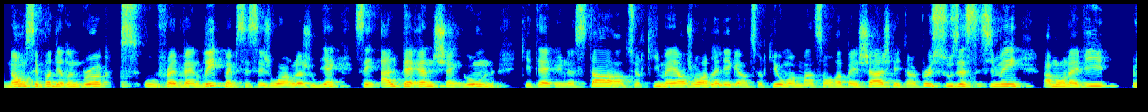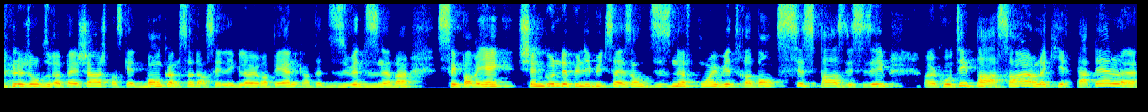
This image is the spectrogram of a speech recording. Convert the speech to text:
Non, c'est pas Dylan Brooks ou Fred Van Vliet, même si ces joueurs-là jouent bien. C'est Alperen Şengün qui était une star en Turquie, meilleur joueur de la Ligue en Turquie au moment de son repêchage, qui a été un peu sous-estimé, à mon avis, le jour du repêchage, parce qu'être bon comme ça dans ces ligues-là européennes quand tu as 18-19 ans, c'est pas rien. Şengün, depuis le début de saison, 19,8 rebonds, 6 passes décisives. Un côté passeur là, qui rappelle euh,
